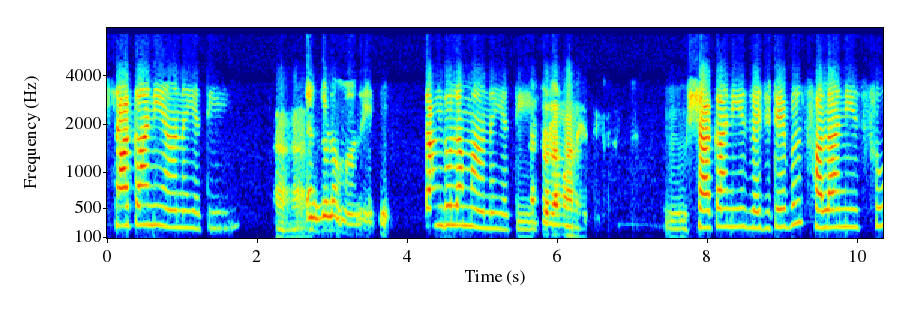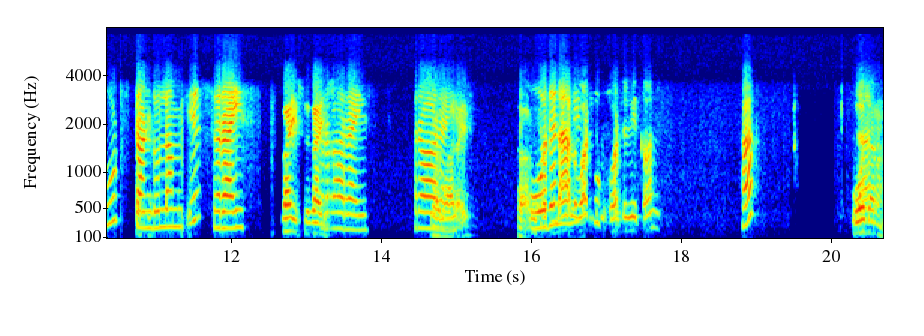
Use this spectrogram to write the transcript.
शाकानि आनयति। तण्डुलम् आनयति। तण्डुलम् आनयति। तण्डुलम् आनयति। हम्म, शाकानि इस् वेजिटेबल्स् फलानि इस् फ्रूट्स् तण्डुलम् is rice. Rice rice. Rice raw rice ओदनं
